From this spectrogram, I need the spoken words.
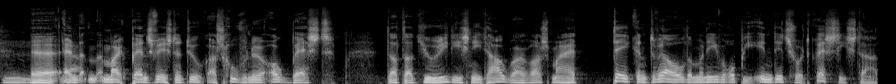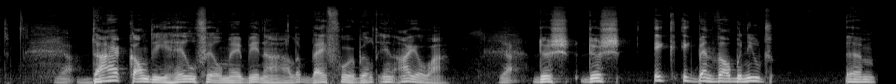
Hmm, uh, en Mark Pence wist natuurlijk als gouverneur ook best dat dat juridisch niet houdbaar was, maar het tekent wel de manier waarop hij in dit soort kwesties staat. Ja. Daar kan hij heel veel mee binnenhalen, bijvoorbeeld in Iowa. Ja. Dus, dus ik, ik ben wel benieuwd. Um,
